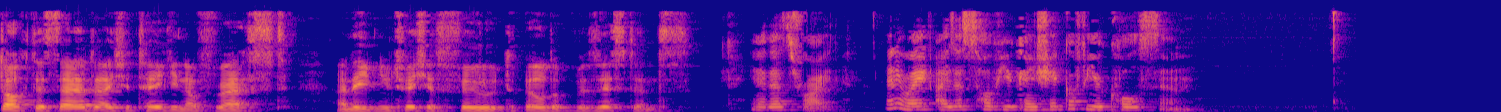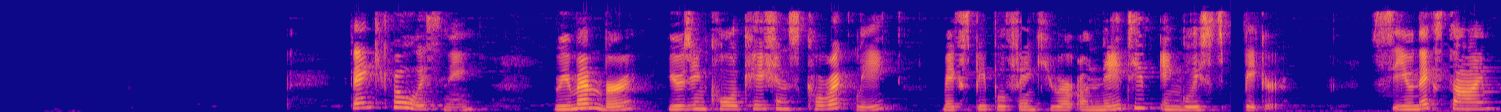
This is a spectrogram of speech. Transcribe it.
Doctor said I should take enough rest and eat nutritious food to build up resistance. Yeah, that's right. Anyway, I just hope you can shake off your cold soon. Thank you for listening. Remember, using collocations correctly makes people think you are a native English speaker. See you next time.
